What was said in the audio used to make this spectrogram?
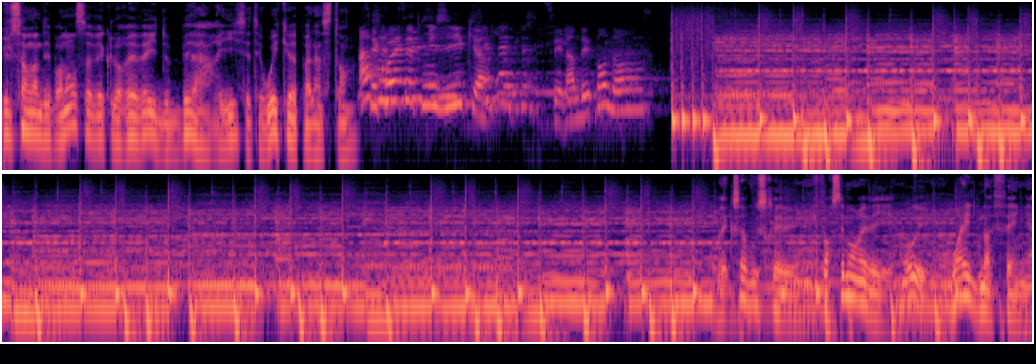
Pulsar l'indépendance avec le réveil de Béhari, c'était Wake Up à l'instant. C'est quoi cette musique C'est l'indépendance. Avec ça, vous serez forcément réveillé. Oui, Wild Nothing.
